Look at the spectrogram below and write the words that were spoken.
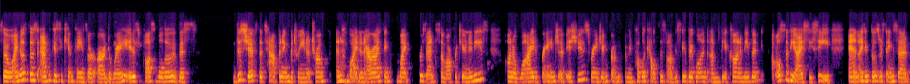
So I know that those advocacy campaigns are, are underway. It is possible though that this this shift that's happening between a Trump and a Biden era, I think might present some opportunities on a wide range of issues, ranging from, I mean, public health is obviously a big one, um, the economy, but also the ICC. And I think those are things that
